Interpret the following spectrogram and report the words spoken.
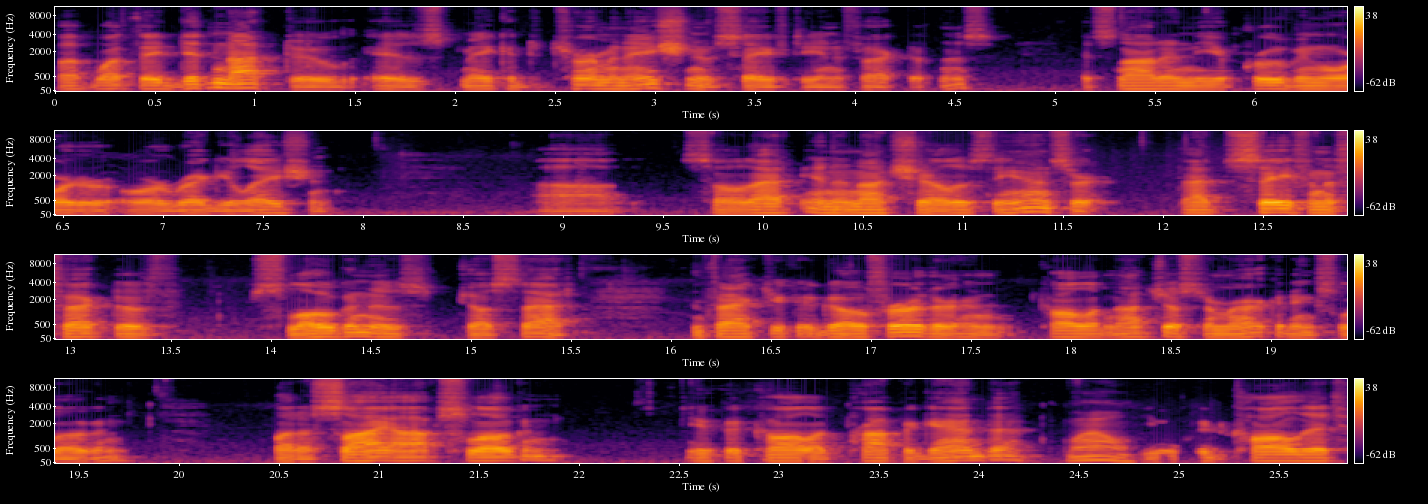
But what they did not do is make a determination of safety and effectiveness. It's not in the approving order or regulation. Uh, so, that in a nutshell is the answer. That safe and effective slogan is just that. In fact, you could go further and call it not just a marketing slogan, but a PSYOP slogan. You could call it propaganda. Wow. You could call it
